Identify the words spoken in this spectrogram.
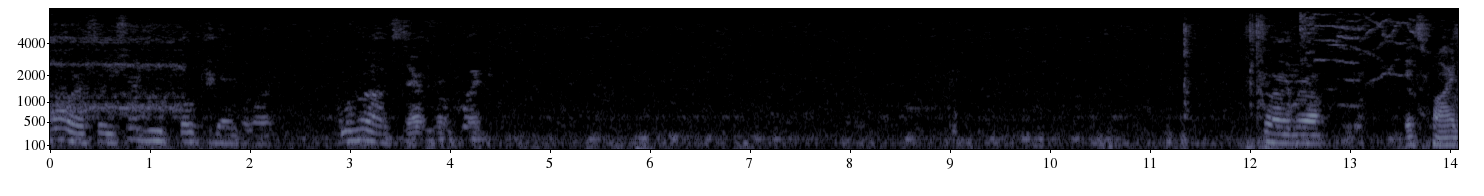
four, so you should be close to getting to work. I'm gonna go downstairs real quick. Sorry, bro. It's fine.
